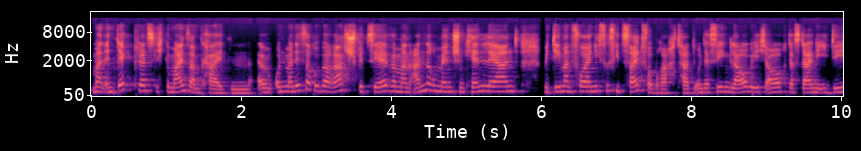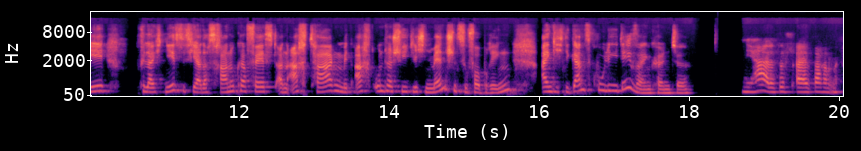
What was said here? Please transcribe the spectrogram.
Man entdeckt plötzlich Gemeinsamkeiten ähm, und man ist auch überrascht, speziell wenn man andere Menschen kennenlernt, mit denen man vorher nicht so viel Zeit verbracht hat. Und deswegen glaube ich auch, dass deine Idee, vielleicht nächstes Jahr das Chanukka-Fest an acht Tagen mit acht unterschiedlichen Menschen zu verbringen, eigentlich eine ganz coole Idee sein könnte. Ja, das ist einfach ein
